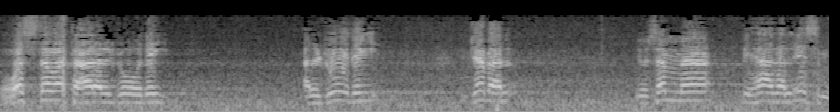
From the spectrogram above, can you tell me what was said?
واستوت على الجودي. الجودي جبل يسمى بهذا الاسم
